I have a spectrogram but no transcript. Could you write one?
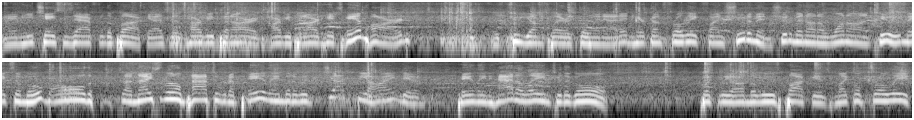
And he chases after the puck, as does Harvey Pinard. Harvey Pinard hits him hard. With two young players going at it. And here comes Frolik, finds Schueneman. Schueneman on a one on two, makes a move. Oh, it's a nice little pass over to Poehling, but it was just behind him. Poehling had a lane to the goal. Quickly on the loose puck is Michael Frolik.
